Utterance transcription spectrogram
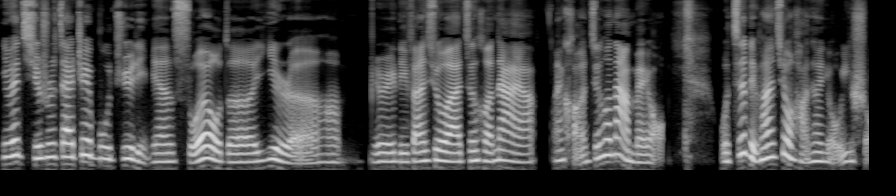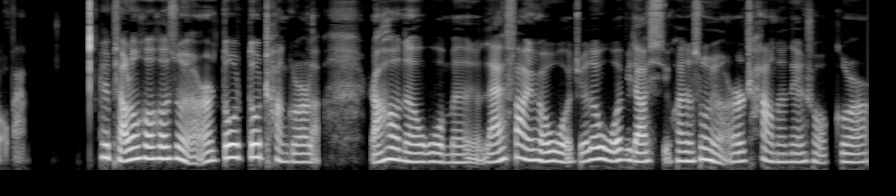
因为其实在这部剧里面，所有的艺人哈，比如李凡秀啊、金荷娜呀，哎，好像金荷娜没有，我记得李凡秀好像有一首吧。这朴龙河和宋允儿都都唱歌了。然后呢，我们来放一首我觉得我比较喜欢的宋允儿唱的那首歌。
